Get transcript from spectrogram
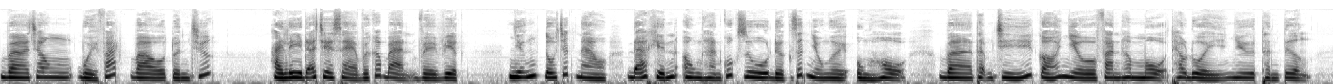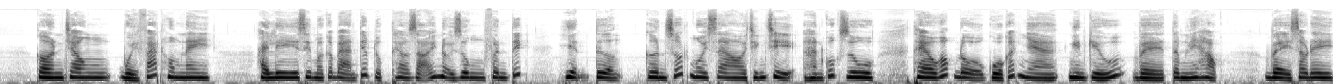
Và trong buổi phát vào tuần trước, Hải Ly đã chia sẻ với các bạn về việc những tố chất nào đã khiến ông Hàn Quốc Du được rất nhiều người ủng hộ và thậm chí có nhiều fan hâm mộ theo đuổi như thần tượng. Còn trong buổi phát hôm nay, Hải Ly xin mời các bạn tiếp tục theo dõi nội dung phân tích hiện tượng cơn sốt ngôi sao chính trị Hàn Quốc Du theo góc độ của các nhà nghiên cứu về tâm lý học. Vậy sau đây,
